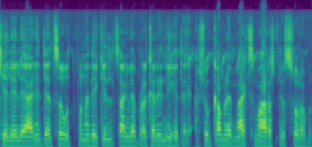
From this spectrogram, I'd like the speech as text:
केलेली आहे आणि त्याचं उत्पन्न देखील चांगल्या प्रकारे निघत आहे. Ashok Kamble Max Maharashtra news Solapur.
